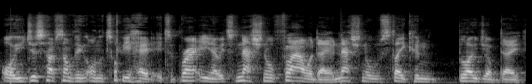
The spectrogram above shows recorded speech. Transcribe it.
or you just have something on the top of your head. It's a brand, you know, it's National Flower Day or National Steak and Blowjob Day.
